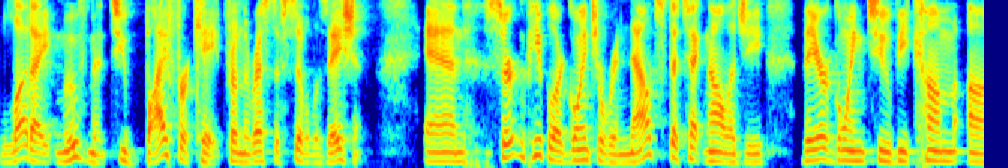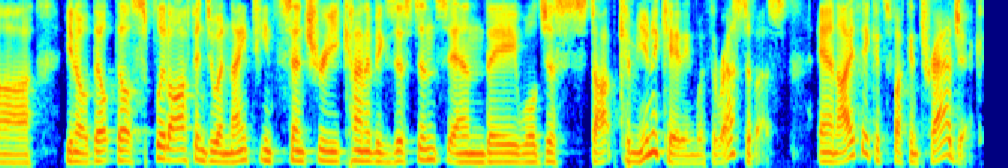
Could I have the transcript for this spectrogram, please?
Luddite movement to bifurcate from the rest of civilization. And certain people are going to renounce the technology. They are going to become, uh, you know, they'll, they'll split off into a 19th century kind of existence and they will just stop communicating with the rest of us. And I think it's fucking tragic.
